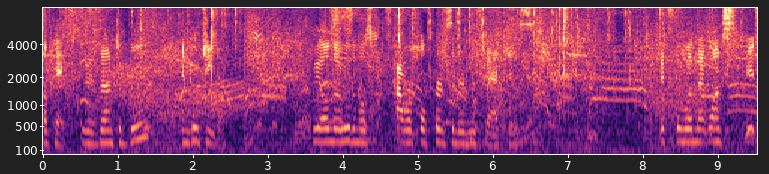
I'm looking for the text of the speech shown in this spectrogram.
Okay, it is down to Boo and Gogeta. We all know who the most powerful person in this match is. It's the one that wants it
